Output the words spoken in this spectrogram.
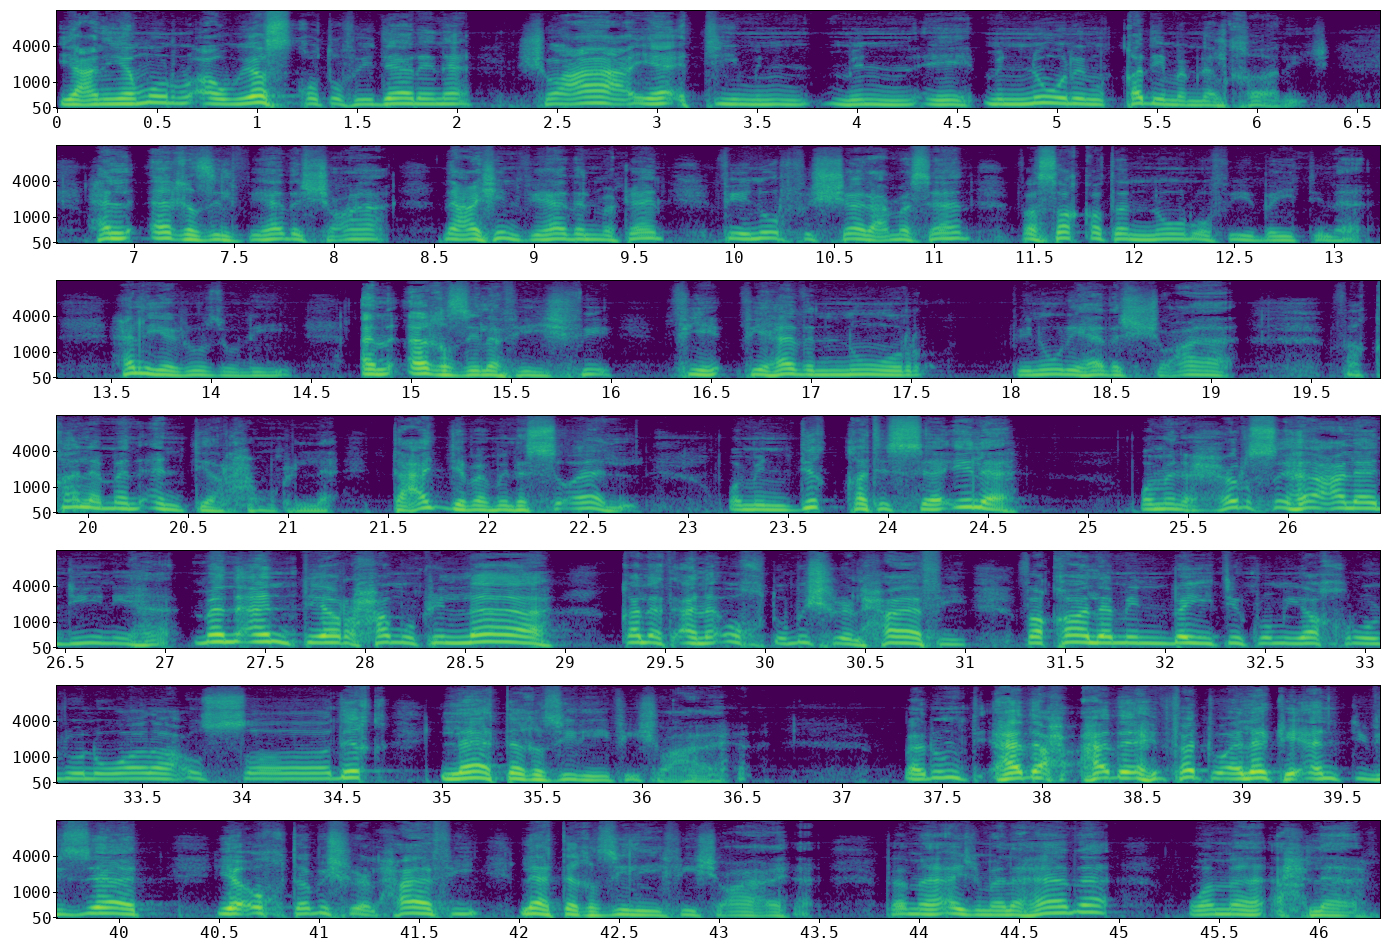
يعني يمر أو يسقط في دارنا شعاع يأتي من من إيه من نور قدم من الخارج. هل أغزل في هذا الشعاع؟ عايشين في هذا المكان في نور في الشارع مساء فسقط النور في بيتنا. هل يجوز لي أن أغزل في في في, في هذا النور في نور هذا الشعاع؟ فقال من أنت يرحمك الله؟ تعجب من السؤال. ومن دقة السائلة ومن حرصها على دينها. من أنت يرحمك الله؟ قالت أنا أخت بشر الحافي. فقال من بيتكم يخرج الورع الصادق لا تغزلي في شعاعها هذا هذا فتوى لك أنت بالذات يا أخت بشر الحافي لا تغزلي في شعاعها. فما أجمل هذا وما أحلاه.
